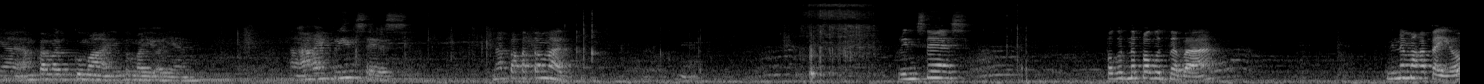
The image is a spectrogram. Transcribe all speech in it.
Yan, ang tamad kumain, tumayo, ayan. Ang aking princess. Napakatamad. Princess, pagod na pagod na ba? Hindi na makatayo?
